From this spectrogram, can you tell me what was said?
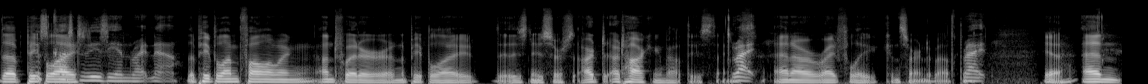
the Whose people I custody is he in right now? the people I'm following on Twitter and the people I these news sources are are talking about these things, Right. and are rightfully concerned about them. Right. Yeah, and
